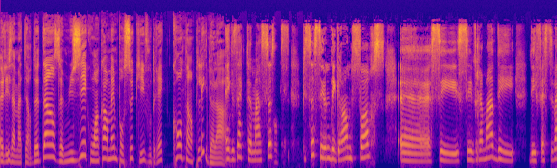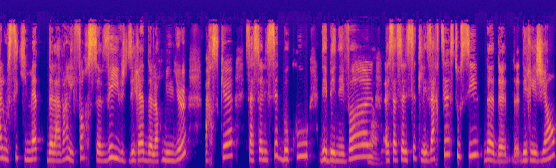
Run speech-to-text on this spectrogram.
euh, les amateurs de danse, de musique ou encore même pour ceux qui voudraient contempler de l'art. Exactement. Ça, Puis ça, c'est une des grandes forces. Euh, c'est vraiment des, des festivals aussi qui mettent de l'avant les forces vives, je dirais, de leur milieu parce que ça sollicite beaucoup des bénévoles, euh, ça sollicite les artistes aussi de, de, de des régions.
